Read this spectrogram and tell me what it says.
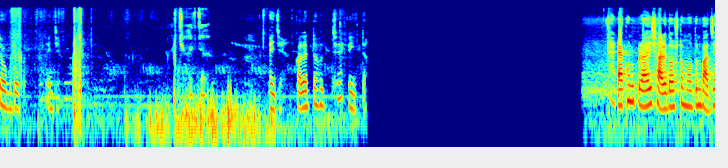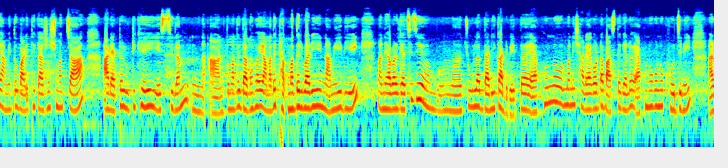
ডগ ডগ এই যে। এই যে কালারটা হচ্ছে এইটা। এখন প্রায় সাড়ে দশটা মতন বাজে। আমি তো বাড়ি থেকে আসার সময় চা আর একটা রুটি খেয়েই এসছিলাম। আর তোমাদের দাদাভাই আমাদের ঠাকুমাদের বাড়ি নামিয়ে দিয়েই মানে আবার গেছে যে চুল আর দাড়ি কাটবে। তা এখনও মানে সাড়ে এগারোটা বাজতে গেল এখনও কোনো খোঁজ নেই। আর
